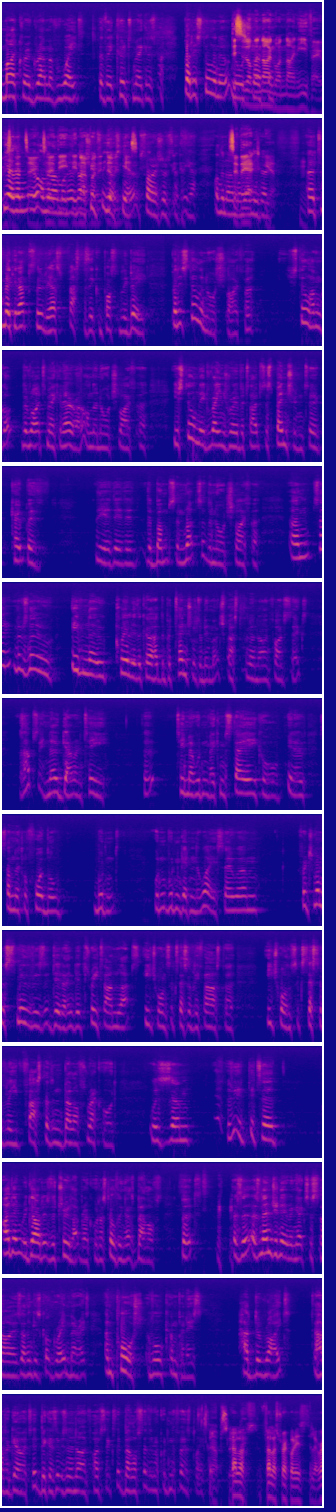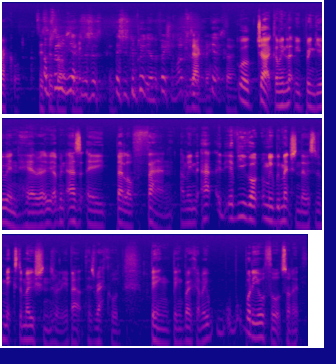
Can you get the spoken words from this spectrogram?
microgram of weight that they could to make it as. But it's still in a. This is on the 919 Evo, isn't Yeah, it? So- on so the 919. I should, 919 yes, yeah. yes. Sorry, I should have said that. Yeah, on the 919 actually, Evo yeah. uh, to make it absolutely as fast as it could possibly be. But it's still a Nordschleife. You still haven't got the right to make an error on the Nordschleife. You still need Range Rover type suspension to cope with the, the, the, bumps and ruts at the Nordschleife. Um, so there was no, even though clearly the car had the potential to be much faster than a 956, there's absolutely no guarantee that Timo wouldn't make a mistake or you know some little foible wouldn't wouldn't wouldn't get in the way. So um, for it to run as smoothly as it did, I think it did three time laps, each one successively faster, each one successively faster than Bellof's record, was um, it, it's a. I don't regard it as a true lap record. I still think that's Bellof's, but as, a, as an engineering exercise, I think it's got great merit. And Porsche, of all companies, had the right to have a go at it because it was in a 956 that Bellof set the record in the first place. Absolutely. Fellas, fellas record is still a record. This Absolutely, yeah. is 'cause this is this is completely unofficial. Absolutely, exactly. Yeah. So Well, Jack, I mean, let me bring you in here. I mean, as a Bellof fan, I mean, ha- have you got? I mean, we mentioned there were sort of mixed emotions really about this record being being broken. I mean, what are your thoughts on it?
